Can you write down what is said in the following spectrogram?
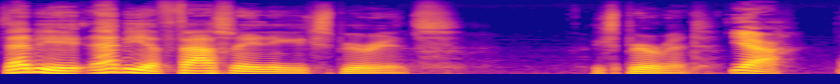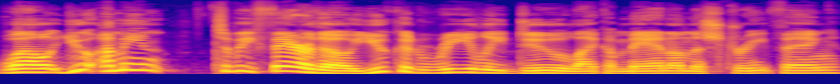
that'd be that'd be a fascinating experience, experiment. Yeah. Well, you. I mean, to be fair though, you could really do like a man on the street thing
